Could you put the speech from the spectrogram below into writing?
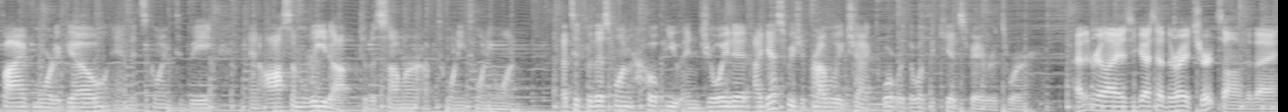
five more to go, and it's going to be an awesome lead up to the summer of 2021. That's it for this one. Hope you enjoyed it. I guess we should probably check what were the, what the kids' favorites were. I didn't realize you guys had the right shirts on today.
